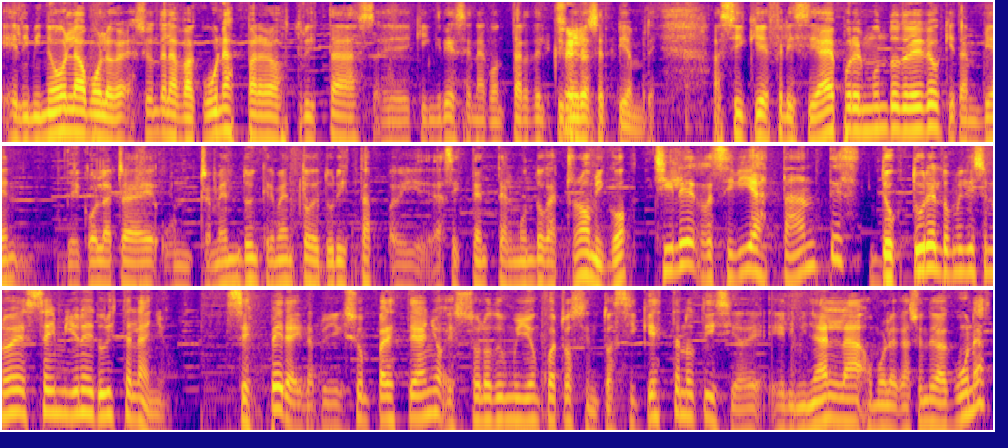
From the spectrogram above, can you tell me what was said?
eliminó la homologación de las vacunas para los turistas eh, que ingresen a contar del 1 de septiembre. Así que felicidades por el mundo hotelero, que también de cola trae un tremendo incremento de turistas asistentes al mundo gastronómico. Chile recibía hasta antes de octubre del 2019 6 millones de turistas al año. Se espera y la proyección para este año es solo de 1.400.000. Así que esta noticia de eliminar la homologación de vacunas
